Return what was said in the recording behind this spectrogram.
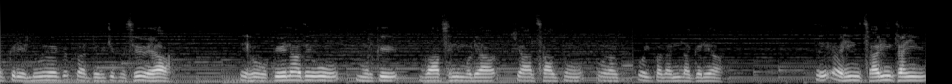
ਘਰੇਲੂ ਘਰ ਦੇ ਵਿੱਚ ਗੁੱਸੇ ਹੋਇਆ। ਤੇ ਹੋ ਕੇ ਨਾ ਤੇ ਉਹ ਮੁੜ ਕੇ ਵਾਪਸ ਨਹੀਂ ਮੁੜਿਆ। 4 ਸਾਲ ਤੋਂ ਉਹਦਾ ਕੋਈ ਪਤਾ ਨਹੀਂ ਲੱਗ ਰਿਹਾ। ਤੇ ਅਸੀਂ ਸਾਰੀ ਥਾਈਂ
